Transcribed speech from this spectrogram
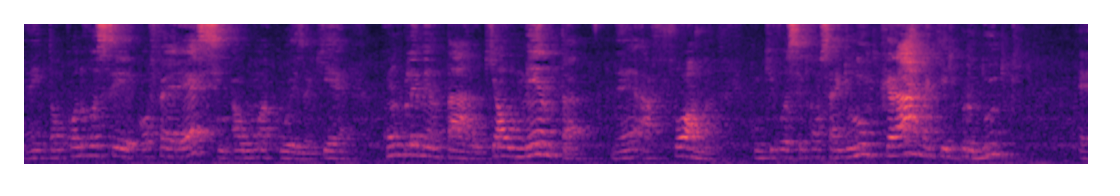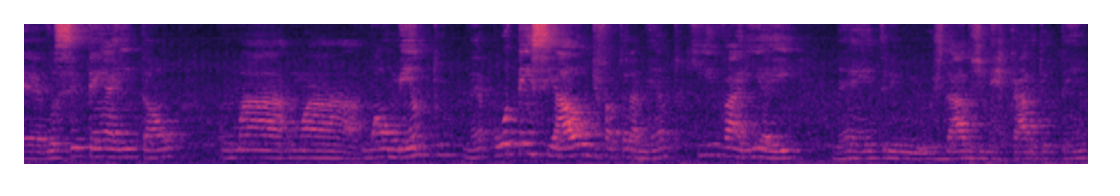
Né? Então, quando você oferece alguma coisa que é complementar ou que aumenta né, a forma com que você consegue lucrar naquele produto, é, você tem aí então uma, uma, um aumento né, potencial de faturamento que varia aí né, entre os dados de mercado que eu tenho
